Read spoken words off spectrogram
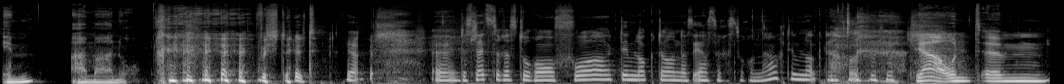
im Amano bestellt. Ja. Äh, Das letzte Restaurant vor dem Lockdown, das erste Restaurant nach dem Lockdown. Ja, und ähm,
